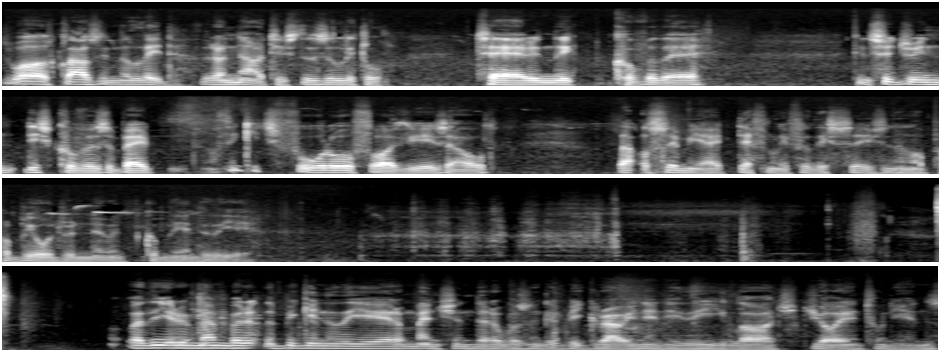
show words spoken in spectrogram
As well as closing the lid, there I noticed there's a little tear in the cover there. Considering this cover's about, I think it's four or five years old, that'll see me out definitely for this season and I'll probably order a new one come the end of the year. Whether you remember at the beginning of the year I mentioned that I wasn't going to be growing any of the large giant onions.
